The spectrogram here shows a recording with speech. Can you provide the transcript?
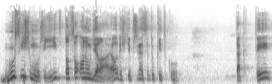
Musíš mu říct to, co on udělá, jo? když ti přinese tu kitku, tak ty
